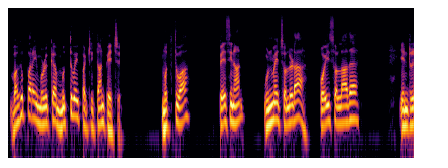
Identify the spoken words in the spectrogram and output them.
வகுப்பறை முழுக்க முத்துவை பற்றித்தான் பேச்சு. முத்துவா பேசினான். உண்மை சொல்லுடா பொய் சொல்லாத என்று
